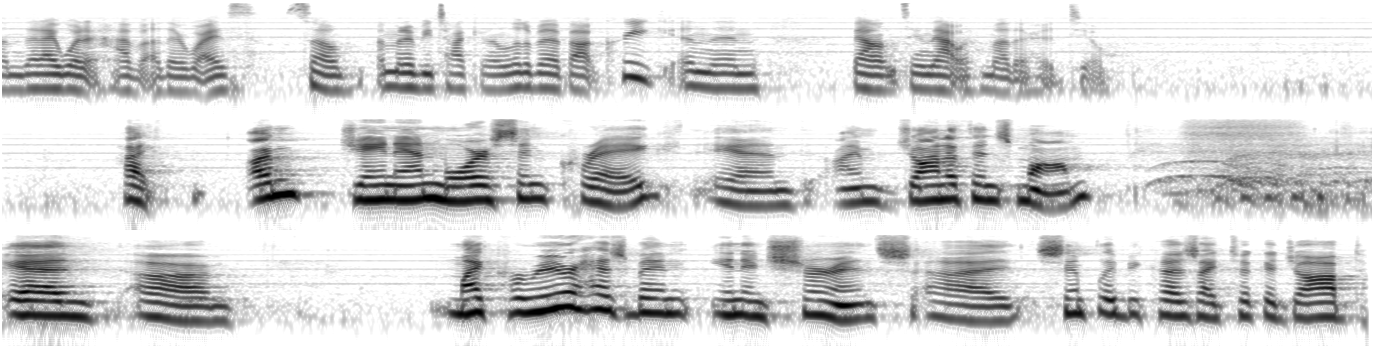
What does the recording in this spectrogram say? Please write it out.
um, that I wouldn't have otherwise. So I'm going to be talking a little bit about Creek and then balancing that with motherhood too. Hi, I'm Jane Ann Morrison Craig, and I'm Jonathan's mom. and um, my career has been in insurance uh, simply because I took a job to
